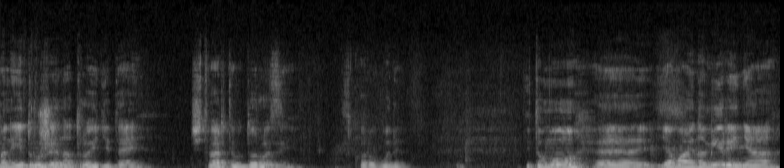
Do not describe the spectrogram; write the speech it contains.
У мене є дружина, троє дітей, четвертий в дорозі, скоро буде. І тому е, я маю намірення,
